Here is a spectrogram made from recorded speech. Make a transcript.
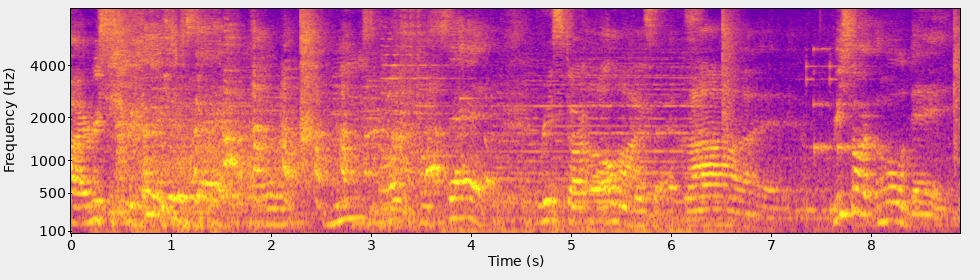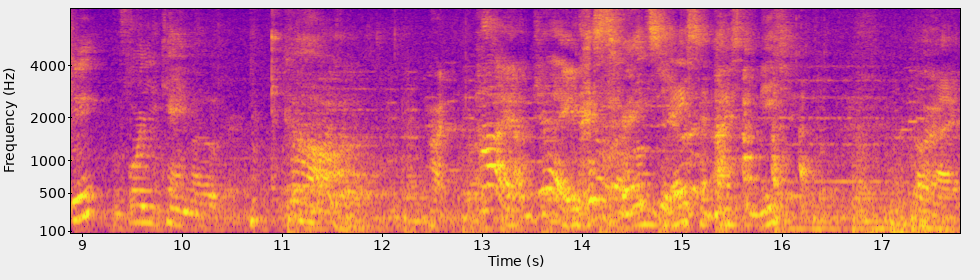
Alright, restart the set. Restart all of the sets. God. Restart the whole day Hmm? before you came over. God. Hi. Hi, I'm Jay. Nice to meet you. Jason, nice to meet you. Alright.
